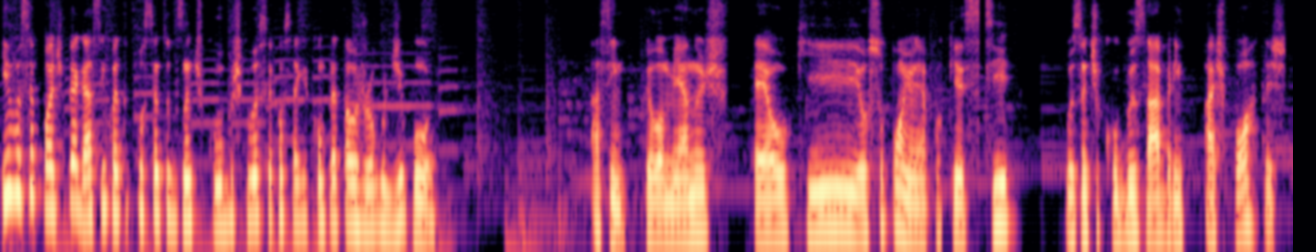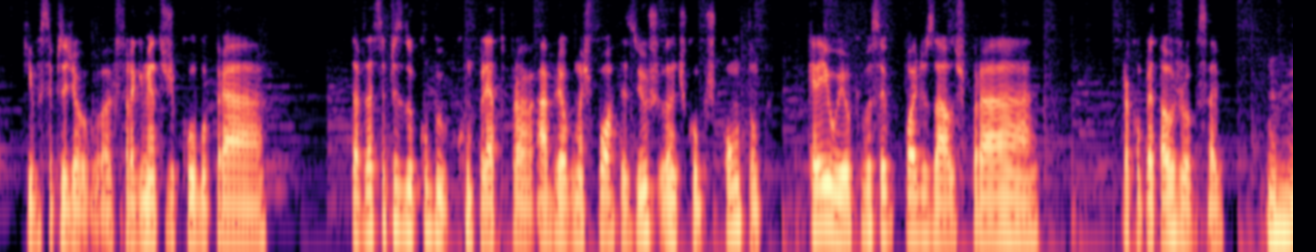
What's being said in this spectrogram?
e você pode pegar 50% dos anticubos que você consegue completar o jogo de boa. Assim, pelo menos é o que eu suponho, né? Porque se os anticubos abrem as portas, que você precisa de fragmentos de cubo pra. Na verdade, você precisa do cubo completo pra abrir algumas portas e os anticubos contam, creio eu que você pode usá-los pra. para completar o jogo, sabe? Uhum,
